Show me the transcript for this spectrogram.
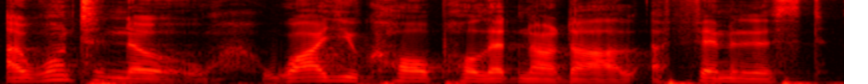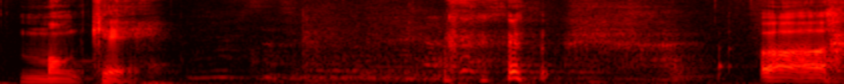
I want to know why you call Paulette Nardal a feminist monkey. uh,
